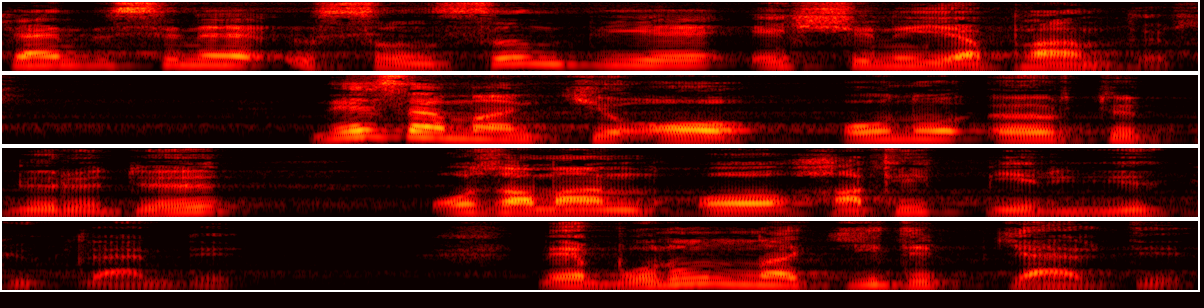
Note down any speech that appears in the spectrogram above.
kendisine ısınsın diye eşini yapandır. Ne zaman ki o onu örtüp bürüdü, o zaman o hafif bir yük yüklendi ve bununla gidip geldi.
